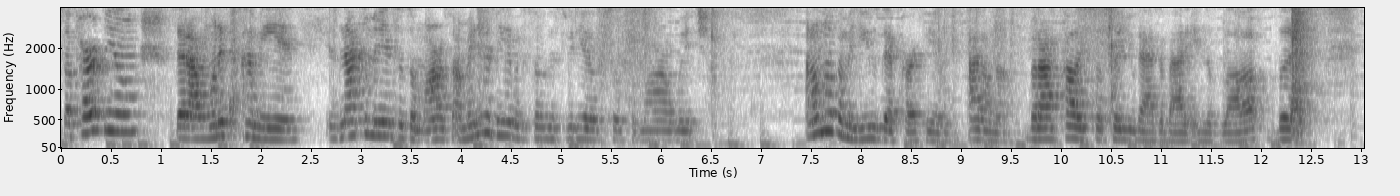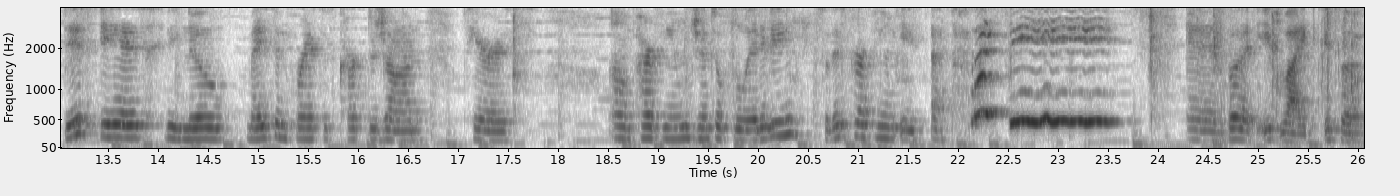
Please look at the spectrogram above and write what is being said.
the perfume that I wanted to come in is not coming in until tomorrow, so I may not be able to film this video until tomorrow, which I don't know if I'm gonna use that perfume. I don't know, but I'll probably still tell you guys about it in the vlog. But this is the new Maison Francis Kirk de Dijon Paris um, perfume, Gentle Fluidity. So this perfume is a pricey, and but it's like it's a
